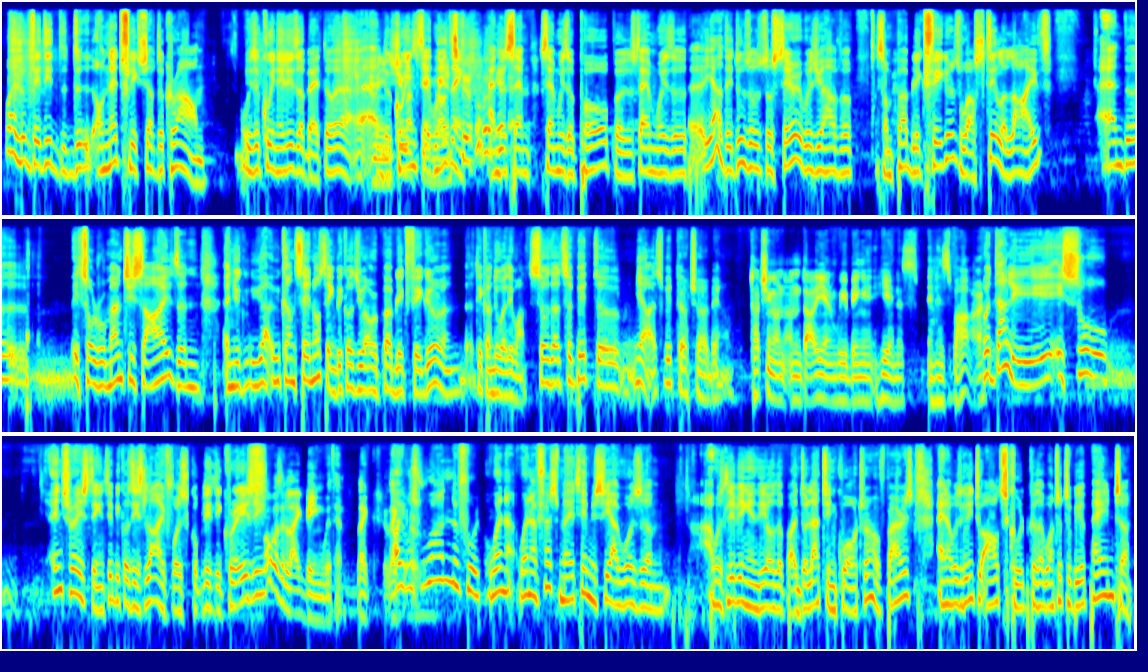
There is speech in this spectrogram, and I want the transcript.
Well, look, they did the, on Netflix. You have The Crown with the Queen Elizabeth, uh, and mean, the Queen said nothing. and the same, same with the Pope. Uh, same with uh, uh, yeah, they do those, those series where you have uh, some public figures who are still alive, and uh, it's all romanticized, and and you, you you can't say nothing because you are a public figure, and they can do what they want. So that's a bit uh, yeah, it's a bit perturbing. Touching on, on Dali and we being here in his in his bar. But Dali is so interesting see, because his life was completely crazy. What was it like being with him? Like, like Oh, it was wonderful. When I, when I first met him, you see, I was um, I was living in the other part, the Latin Quarter of Paris, and I was going to art school because I wanted to be a painter,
